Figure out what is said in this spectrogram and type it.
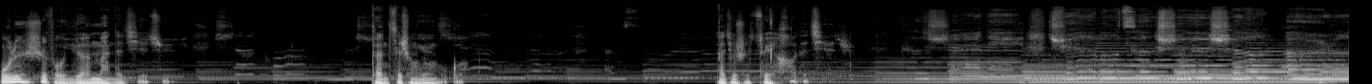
无论是否圆满的结局。”但自称拥有过，那就是最好的结局。可是你却不曾施舍二两。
